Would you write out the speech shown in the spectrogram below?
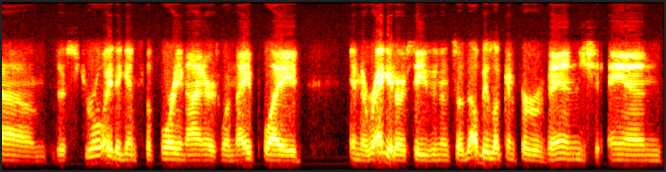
um, destroyed against the 49ers when they played in the regular season, and so they'll be looking for revenge. And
